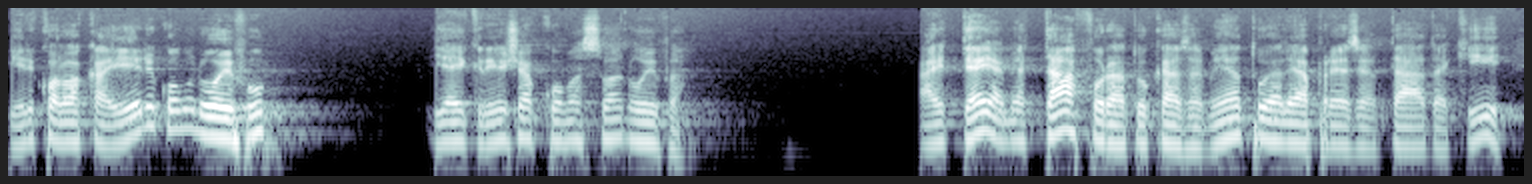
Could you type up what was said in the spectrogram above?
e ele coloca ele como noivo e a igreja como a sua noiva. A ideia, a metáfora do casamento, ela é apresentada aqui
